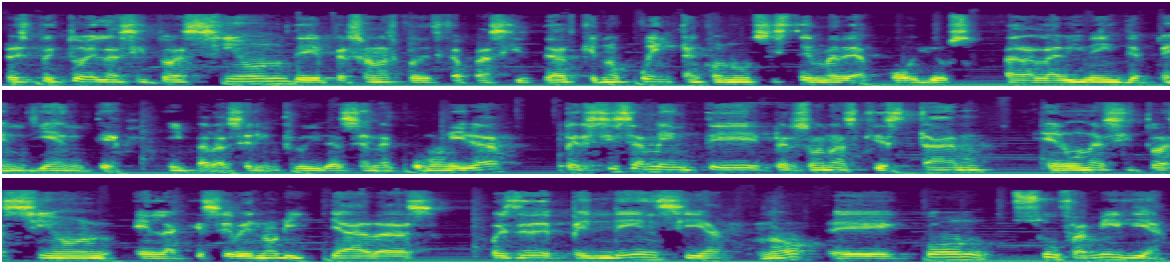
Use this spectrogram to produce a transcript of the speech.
respecto de la situación de personas con discapacidad que no cuentan con un sistema de apoyos para la vida independiente y para ser incluidas en la comunidad. Precisamente personas que están en una situación en la que se ven orilladas pues de dependencia, ¿no? Eh, con su familia.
